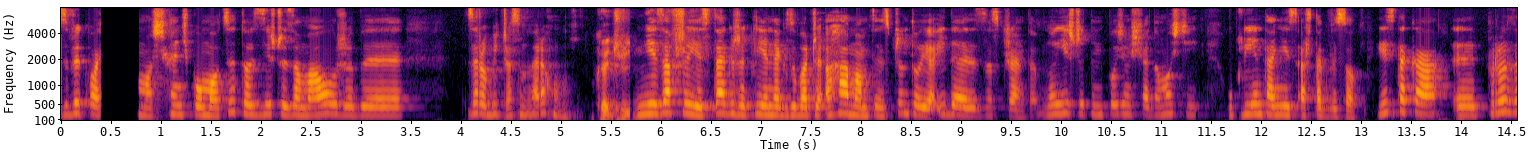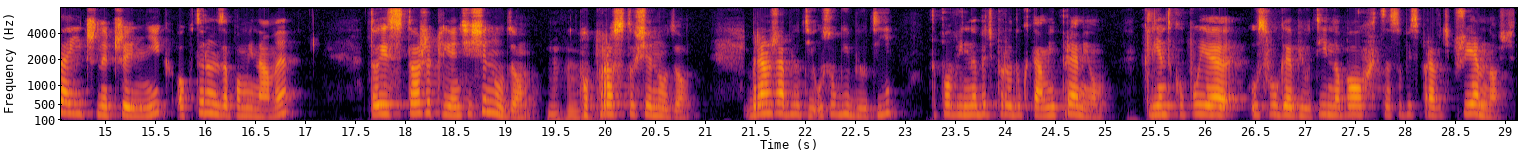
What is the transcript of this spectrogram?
zwykła świadomość, chęć pomocy to jest jeszcze za mało, żeby zarobić czasem na rachunki. Okej, czyli Nie zawsze jest tak, że klient jak zobaczy, aha, mam ten sprzęt, to ja idę za sprzętem. No i jeszcze ten poziom świadomości u klienta nie jest aż tak wysoki. Jest taka y, prozaiczny czynnik, o którym zapominamy, to jest to, że klienci się nudzą. mhm. Po prostu się nudzą. Branża beauty, usługi beauty to powinny być produktami premium. Klient kupuje usługę beauty, no bo chce sobie sprawić przyjemność.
